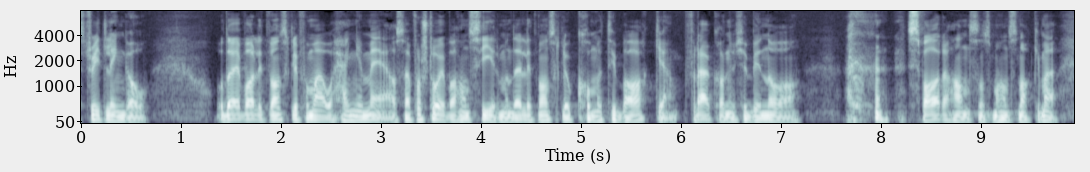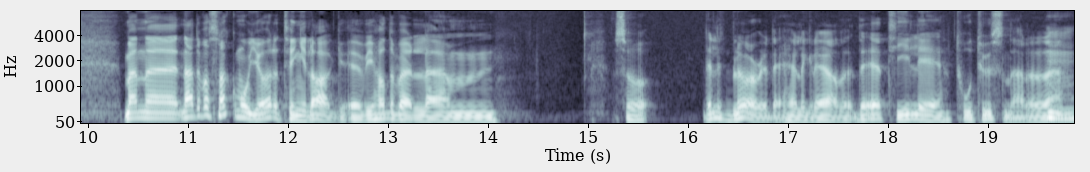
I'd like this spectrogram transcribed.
street lingo. Og det var litt vanskelig for meg å henge med. Altså Jeg forstår jo hva han sier, men det er litt vanskelig å komme tilbake. For jeg kan jo ikke begynne å svare han sånn som han snakker med. Men eh, nei, det var snakk om å gjøre ting i lag. Eh, vi hadde vel um, Så det er litt blurry, det hele greia. Det er tidlig 2000 der, er det? Mm.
